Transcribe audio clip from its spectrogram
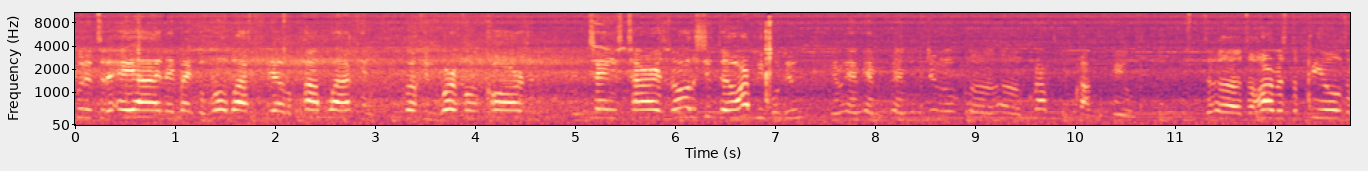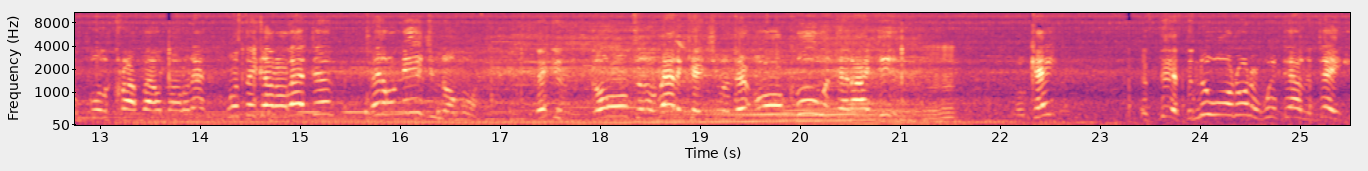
put into the AI, and they make the robots to be able to pop lock and fucking work on cars and, and change tires and all the shit that our people do and, and, and, and do uh, uh, crop crop the fields. To, uh, to harvest the fields and pull the crop out and all of that. Once they got all that done, they don't need you no more. They can go on to eradicate you, and they're all cool with that idea. Mm-hmm. Okay? If the, if the new world order went down today,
